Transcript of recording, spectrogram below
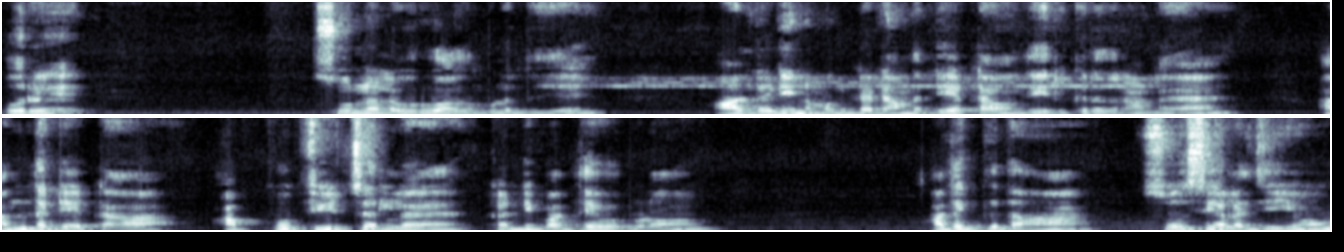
ஒரு சூழ்நிலை உருவாகும் பொழுது ஆல்ரெடி நம்மக்கிட்ட அந்த டேட்டா வந்து இருக்கிறதுனால அந்த டேட்டா அப்போ ஃப்யூச்சரில் கண்டிப்பாக தேவைப்படும். அதுக்கு தான் சோசியாலஜியும்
